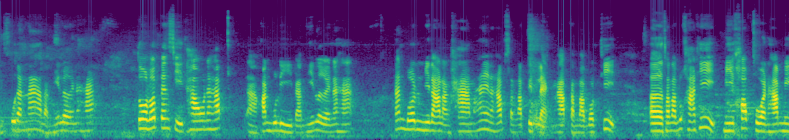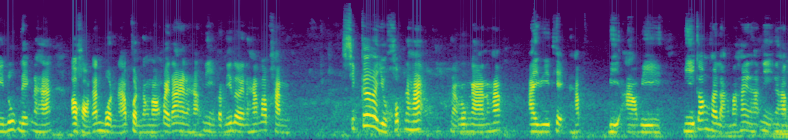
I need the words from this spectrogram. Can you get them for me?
1 คู่ด้านหน้าแบบนี้เลยนะฮะ ตัวรถเป็นสีเทานะครับควันบุหรี่แบบนี้เลยนะฮะ ด้านบนมีราวหลังคามาให้นะครับสำหรับติดแหลกนะครับสำหรับรถที่ สำหรับลูกค้าที่มีครอบครัวนะครับมีลูกเล็กนะฮะเอาของด้านบนนะครับขนน้องๆไปได้นะครับนี่แบบนี้เลยนะฮะรอบคันสติกเกอร์อยู่ครบนะฮะจากโรงงานนะครับ IV Tech นะครับ BRV มีกล้องถอยหลังมาให้นะฮะนี่นะครับ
